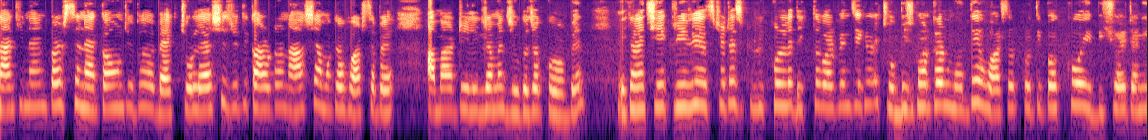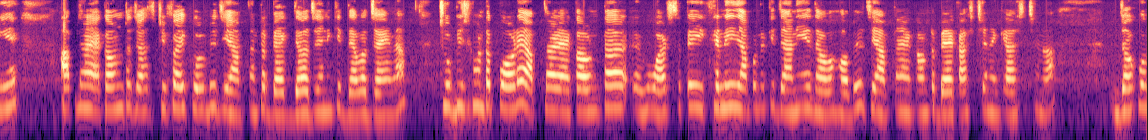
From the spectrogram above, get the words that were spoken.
নাইনটি নাইন পার্সেন্ট অ্যাকাউন্ট এভাবে ব্যাক চলে আসে। যদি কারোটা না আসে, আমাকে হোয়াটসঅ্যাপে, আমার টেলিগ্রামে যোগাযোগ করবেন। এখানে চেক রিভিউ স্ট্যাটাস ক্লিক করলে দেখতে পারবেন যে, এখানে চব্বিশ ঘণ্টার মধ্যে হোয়াটসঅ্যাপ কর্তৃপক্ষ এই বিষয়টা নিয়ে আপনার অ্যাকাউন্টটা জাস্টিফাই করবে যে আপনারটা ব্যাক দেওয়া যায় নাকি দেওয়া যায় না। চব্বিশ ঘণ্টা পরে আপনার অ্যাকাউন্টটা হোয়াটসঅ্যাপে এখানেই আপনাকে জানিয়ে দেওয়া হবে যে আপনার অ্যাকাউন্টটা ব্যাক আসছে নাকি আসছে না। যখন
